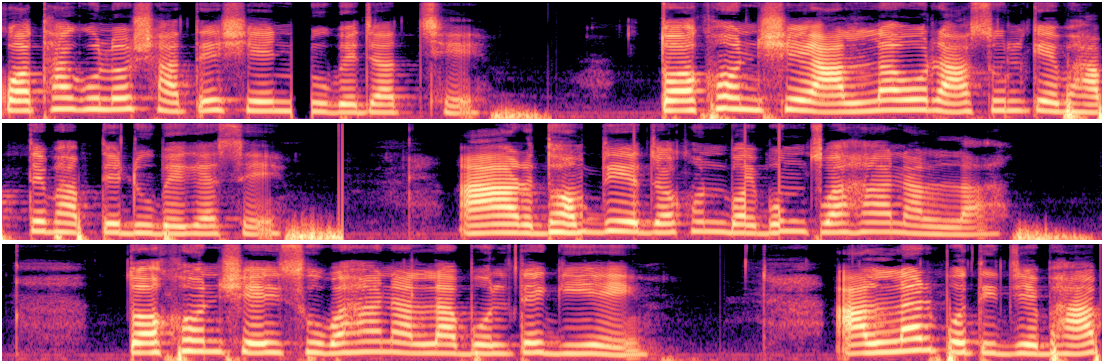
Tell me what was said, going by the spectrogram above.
কথাগুলোর সাথে সে ডুবে যাচ্ছে। তখন সে আল্লাহ ও রাসুলকে ভাবতে ভাবতে ডুবে গেছে। আর ধম দিয়ে যখন বলুন সুবাহান আল্লাহ তখন সেই সুবাহান আল্লাহ বলতে গিয়ে আল্লাহর প্রতি যে ভাব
